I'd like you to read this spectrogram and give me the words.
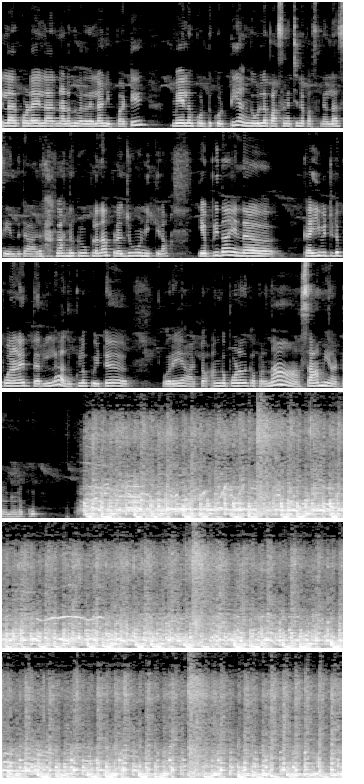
எல்லோரும் கூட எல்லோரும் நடந்து வரதெல்லாம் நிப்பாட்டி மேலம் கொட்டு கொட்டி அங்கே உள்ள பசங்க சின்ன பசங்க எல்லாம் சேர்ந்துட்டு ஆடுவாங்க. அந்த குரூப்பில் தான் பிரஜுவும் நிற்கிறான் எப்படி தான் என்னை கை விட்டுட்டு போனானே தெரில அதுக்குள்ளே போயிட்டு ஒரே ஆட்டம். அங்கே போனதுக்கப்புறம் தான் சாமி ஆட்டம் நடக்கும். Thank you.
